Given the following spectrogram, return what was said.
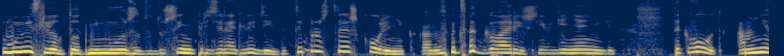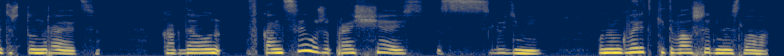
мыслил, тот не может в душе не презирать людей. Да ты просто школьник, когда так говоришь, Евгений Онегин. Так вот, а мне-то что нравится? Когда он в конце, уже прощаясь с людьми, он им говорит какие-то волшебные слова.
